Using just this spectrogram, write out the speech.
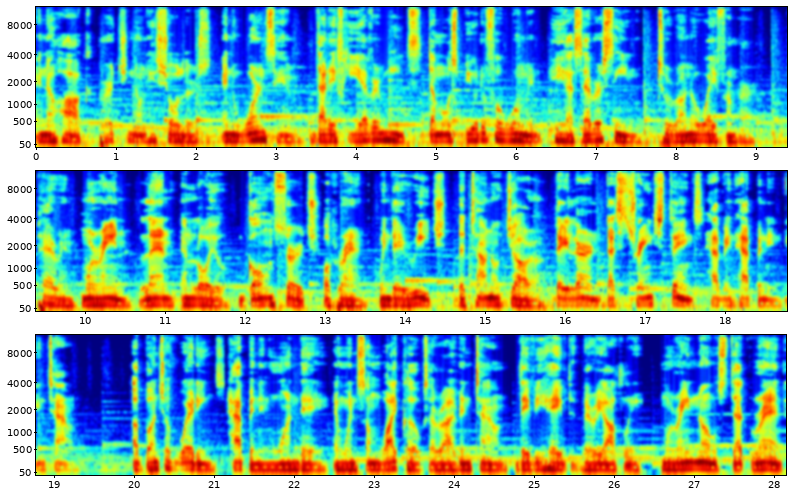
and a hawk perching on his shoulders, and warns him that if he ever meets the most beautiful woman he has ever seen, to run away from her. Perrin, Moiraine, Lan, and Loial go in search of Rand. When they reach the town of Jarra, they learn that strange things have been happening in town. A bunch of weddings happened in one day, and when some white cloaks arrived in town, they behaved very oddly. Moiraine knows that Rand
